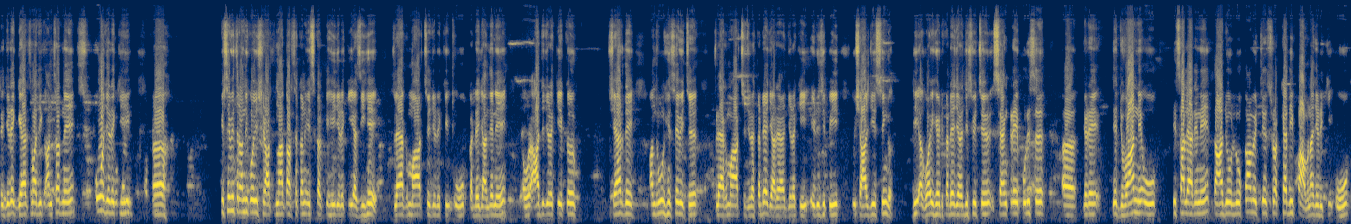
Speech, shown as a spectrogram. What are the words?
ਤੇ ਜਿਹੜੇ ਗੈਰ ਸਮਾਜਿਕ ਅਨਸਰ ਨੇ, ਉਹ ਜਿਹੜੇ ਕਿ ਕਿਸੇ ਵੀ ਤਰ੍ਹਾਂ ਦੀ ਕੋਈ ਸ਼ਰਾਰਤ ਨਾ ਕਰ ਸਕਣ, ਇਸ ਕਰਕੇ ਹੀ ਜਿਹੜੇ ਕਿ ਅਜਿਹੇ ਫਲੈਗ ਮਾਰਚ ਜਿਹੜੇ ਕਿ ਉਹ ਕੱਢੇ ਜਾਂਦੇ ਨੇ ਔਰ ਅੱਜ ਜਿਹੜੇ ਕਿ ਇੱਕ ਸ਼ਹਿਰ ਦੇ ਅੰਦਰੂਨ ਹਿੱਸੇ ਵਿੱਚ ਫਲੈਗ ਮਾਰਚ ਜਿਹੜਾ ਕੱਢਿਆ ਜਾ ਰਿਹਾ, ਜਿਹੜਾ ਕਿ ਏਡੀਸੀਪੀ ਵਿਸ਼ਾਲਜੀਤ ਸਿੰਘ ਦੀ ਅਗਵਾਈ ਹੇਠ ਕੱਢਿਆ ਜਾ ਰਿਹਾ, ਜਿਸ ਵਿੱਚ ਸੈਂਕੜੇ ਪੁਲਿਸ ਜਿਹੜੇ ਦੇ ਜਵਾਨ ਨੇ, ਉਹ ਹਿੱਸਾ ਲੈ ਰਹੇ ਨੇ ਤਾਂ ਜੋ ਲੋਕਾਂ ਵਿੱਚ ਸੁਰੱਖਿਆ ਦੀ ਭਾਵਨਾ ਜਿਹੜੀ ਕਿ ਉਹ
